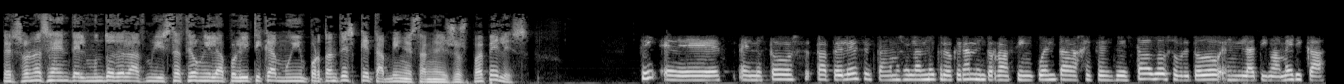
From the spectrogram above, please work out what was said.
personas eh, del mundo de la administración y la política muy importantes que también están en esos papeles. Sí, eh, en estos papeles estábamos hablando, creo que eran en torno a 50 jefes de Estado, sobre todo en Latinoamérica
